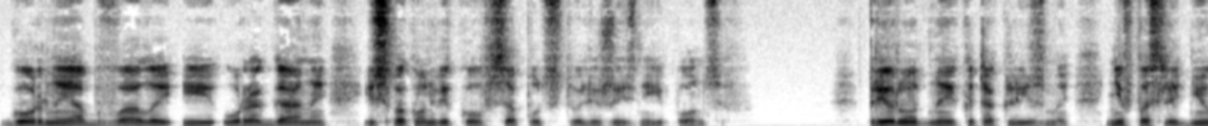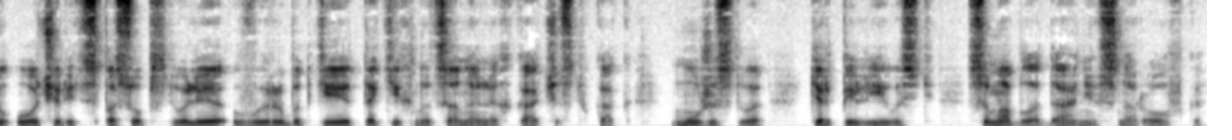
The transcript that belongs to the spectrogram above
горные обвалы и ураганы испокон веков сопутствовали жизни японцев. Природные катаклизмы не в последнюю очередь способствовали выработке таких национальных качеств, как мужество, терпеливость, самообладание, сноровка.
